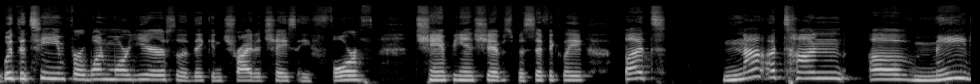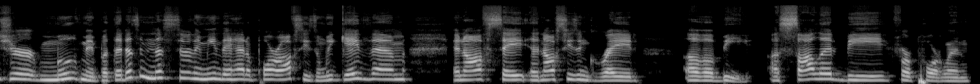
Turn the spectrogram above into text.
with the team for one more year so that they can try to chase a fourth championship specifically. But not a ton of major movement, but that doesn't necessarily mean they had a poor offseason. We gave them an off say an offseason grade of a B, a solid B for Portland.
